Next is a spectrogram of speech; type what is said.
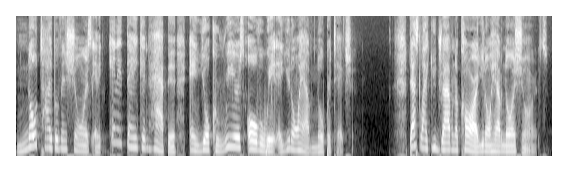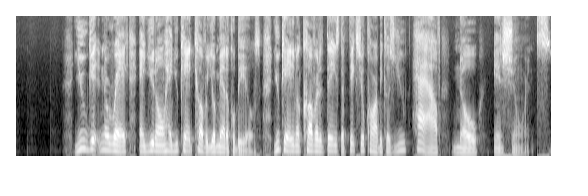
no type of insurance, and anything can happen, and your career's over with, and you don't have no protection. That's like you driving a car, you don't have no insurance you get in a wreck and you don't have you can't cover your medical bills. You can't even cover the things to fix your car because you have no insurance.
